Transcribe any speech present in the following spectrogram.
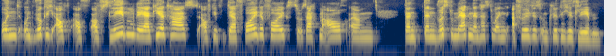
und, und wirklich auf, auf, aufs Leben reagiert hast, auf die, der Freude folgst, so sagt man auch, ähm, dann, dann wirst du merken, dann hast du ein erfülltes und glückliches Leben.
